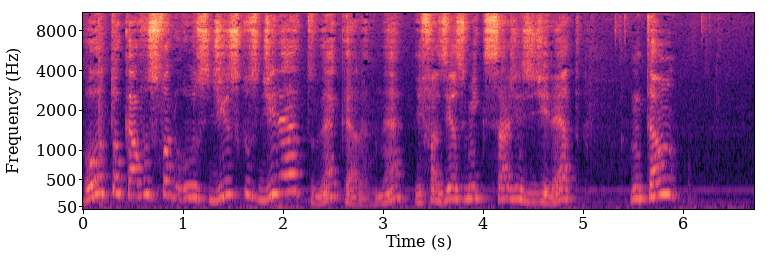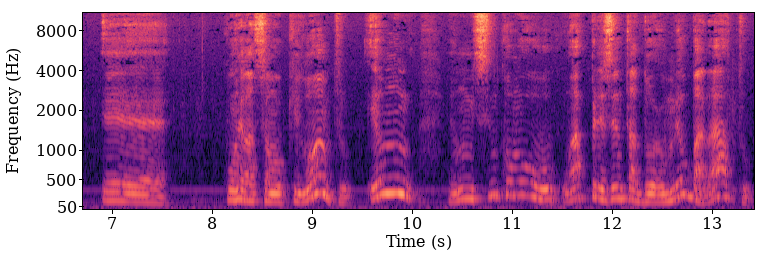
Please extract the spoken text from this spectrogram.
Ou tocava os, os discos direto, né, cara? Né? E fazia as mixagens direto. Então, é, com relação ao quilômetro, eu não, eu não me sinto como um apresentador. O meu barato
